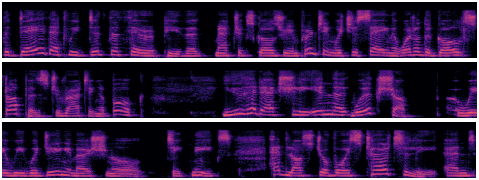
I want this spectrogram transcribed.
The day that we did the therapy, the Matrix Goals Reimprinting, which is saying that what are the goal stoppers to writing a book, you had actually in the workshop where we were doing emotional techniques had lost your voice totally. And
